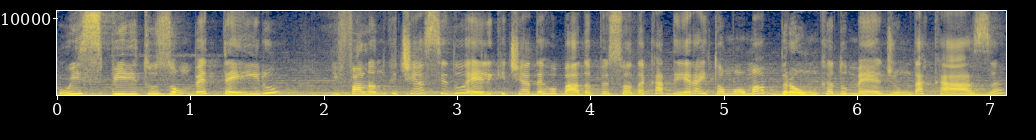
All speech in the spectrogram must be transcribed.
o espírito zombeteiro e falando que tinha sido ele que tinha derrubado a pessoa da cadeira e tomou uma bronca do médium da casa,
